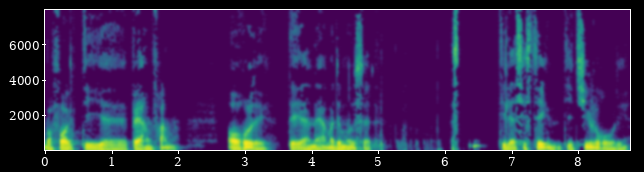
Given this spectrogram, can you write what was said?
hvor folk de øh, bærer ham frem. Overhovedet ikke. Det er nærmere det modsatte. Altså, de lader sig stikken, de er tvivlrådige,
